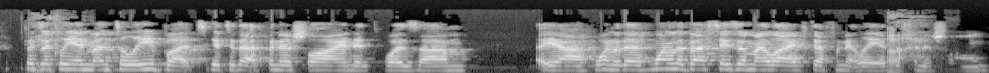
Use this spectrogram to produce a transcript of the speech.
physically and mentally, but to get to that finish line, it was. Um, yeah, one of the one of the best days of my life, definitely at the finish line.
